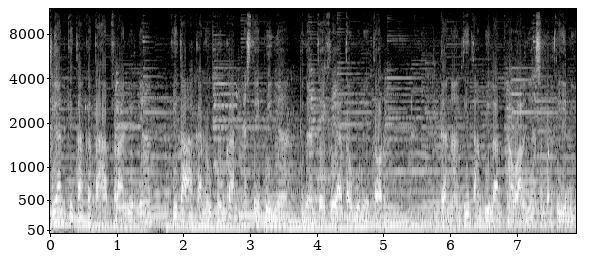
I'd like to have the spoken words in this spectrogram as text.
kemudian kita ke tahap selanjutnya kita akan hubungkan STB nya dengan TV atau monitor dan nanti tampilan awalnya seperti ini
